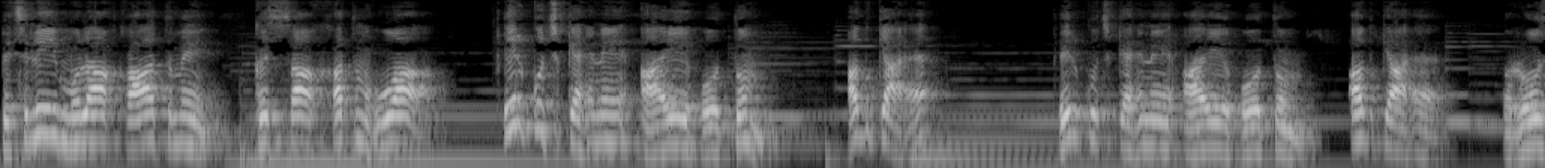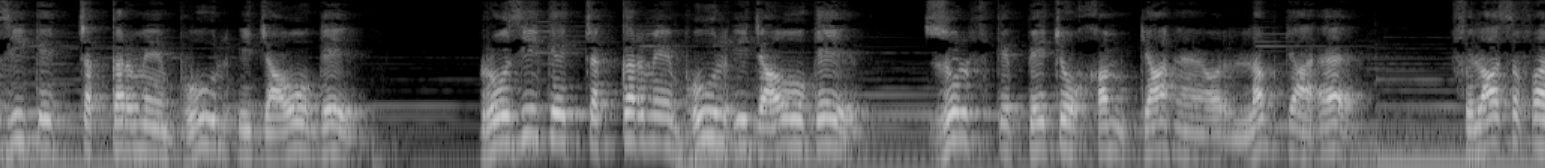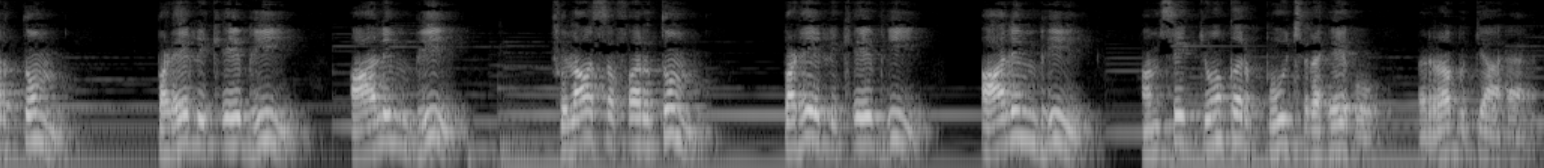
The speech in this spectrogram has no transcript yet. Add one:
पिछली मुलाकात में किस्सा खत्म हुआ। फिर कुछ कहने आए हो तुम। अब क्या है? फिर कुछ कहने आए हो तुम। अब क्या है? रोजी के चक्कर में भूल ही जाओगे। रोजी के चक्कर में भूल ही जाओगे। जुल्फ के पेचो खम क्या है और लब क्या है? फिलासफर तुम पढ़े लिखे भी, आलिम भी। फिलासफर तुम पढ़े लिखे भी, आलिम भी। हमसे क्यों कर पूछ रहे हो, रब क्या है?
